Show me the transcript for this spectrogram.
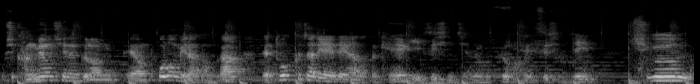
혹시 광명시는 그런 대형 포럼이라던가 네트워크 자리에 대한 어떤 계획이 있으신지 아니면 목표가 있으신지 지금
